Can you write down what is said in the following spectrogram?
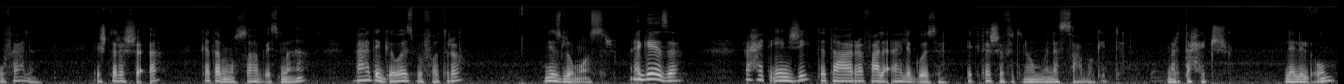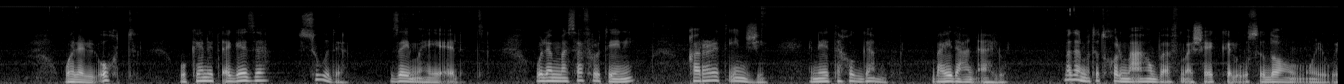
وفعلا اشترى الشقة كتب نصها باسمها. بعد الجواز بفترة نزلوا مصر. أجازة. راحت إنجي تتعرف على أهل جوزها. اكتشفت ان هم ناس صعبه جدا. ما ارتاحتش. لا للأم ولا للأخت وكانت أجازة سودة زي ما هي قالت. ولما سافروا تاني قررت إنجي إن هي تاخد جنب بعيد عن أهله بدل ما تدخل معاهم بقى في مشاكل وصدام و و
